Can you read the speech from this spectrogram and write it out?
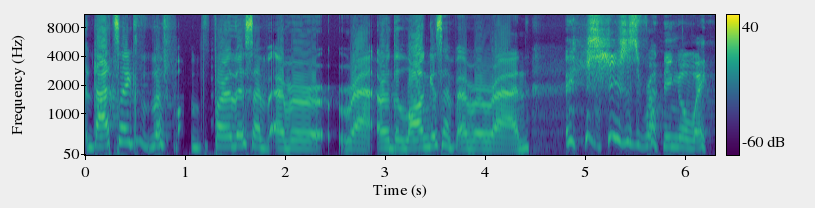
that's like the f- furthest I've ever ran, or the longest I've ever ran. she's just running away.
